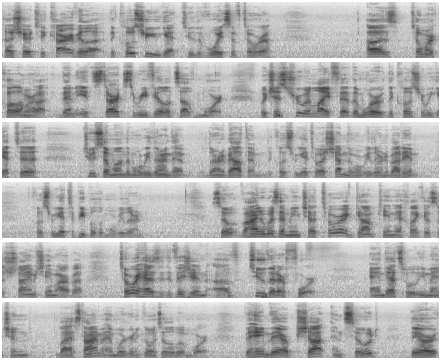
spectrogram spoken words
The closer you get to the voice of Torah, Uz Tomar Kol Amara, then it starts to reveal itself more, which is true in life. That the more, the closer we get to to someone, the more we learn them, learn about them. The closer we get to Hashem, the more we learn about Him. The closer we get to people, the more we learn. So behind what does that mean? Torah Arba. Torah has a division of two that are four, and that's what we mentioned last time, and we're going to go into a little bit more. Behem, they are Pshat and Sod. They are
